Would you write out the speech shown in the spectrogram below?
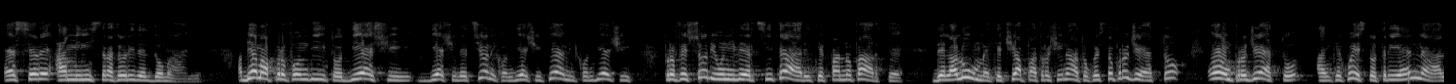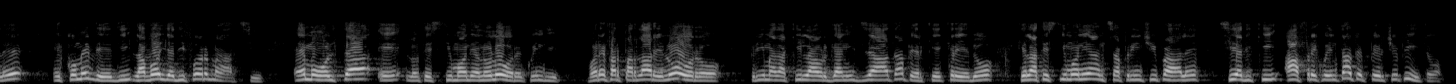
essere amministratori del domani. Abbiamo approfondito 10 lezioni con 10 temi, con 10 professori universitari che fanno parte della LUM che ci ha patrocinato questo progetto. È un progetto, anche questo, triennale e come vedi la voglia di formarsi è molta e lo testimoniano loro quindi vorrei far parlare loro prima da chi l'ha organizzata perché credo che la testimonianza principale sia di chi ha frequentato e percepito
